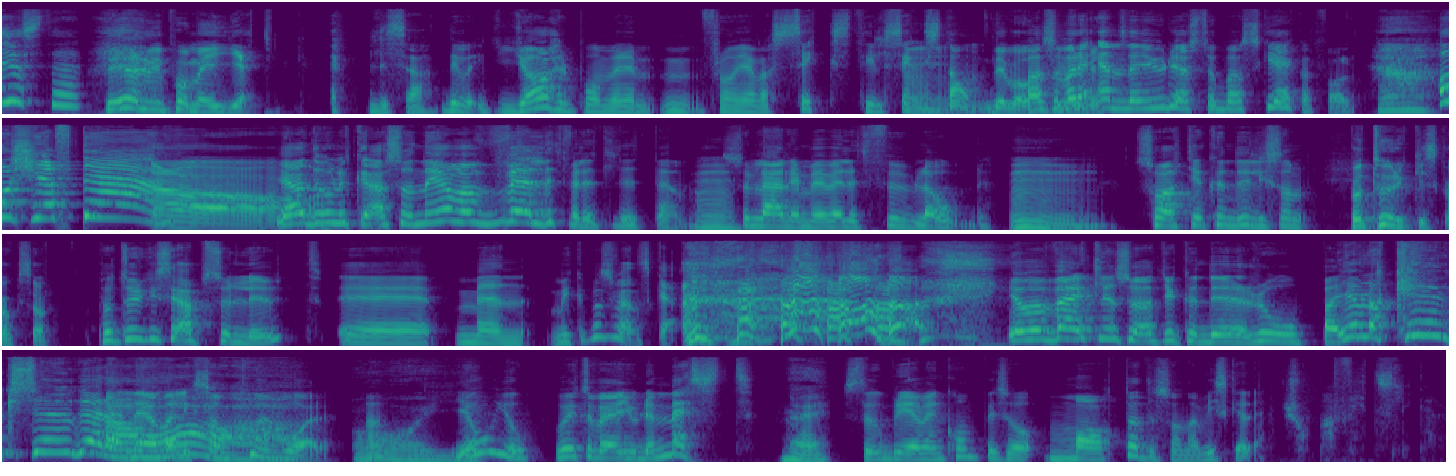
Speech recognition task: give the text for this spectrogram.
Just det. Det höll vi på med jättemycket. Lisa, det var, jag höll på med det mm, från jag var 6 till 16. Mm, det var alltså var det otroligt. enda jag stod bara och skrek åt folk. Håll käften! Ah. Jag hade olika, alltså när jag var väldigt, väldigt liten så lärde jag mig väldigt fula ord. Mm. Så att jag kunde liksom, På turkiska också. på turkiska absolut, eh, men mycket på svenska. jag var verkligen så att jag kunde ropa jävla kuksugare när jag var liksom sju år. Ja. Oj. Jo, jo. Och vet du vad jag gjorde mest? Nej. Stod bredvid en kompis och matade sådana, viskade ropa vitslingar.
